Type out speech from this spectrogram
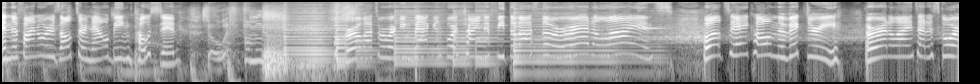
And the final results are now being posted. Robots were working back and forth trying to defeat the boss. The Red Alliance will take home the victory. Red Alliance had a score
